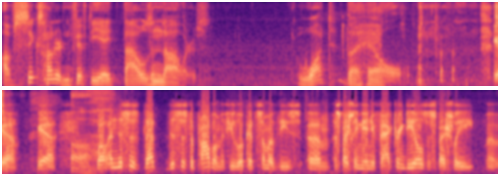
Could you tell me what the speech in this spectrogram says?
of $658,000. What the hell? yeah. Yeah. Oh. Well, and this is that. This is the problem. If you look at some of these, um, especially manufacturing deals, especially uh,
